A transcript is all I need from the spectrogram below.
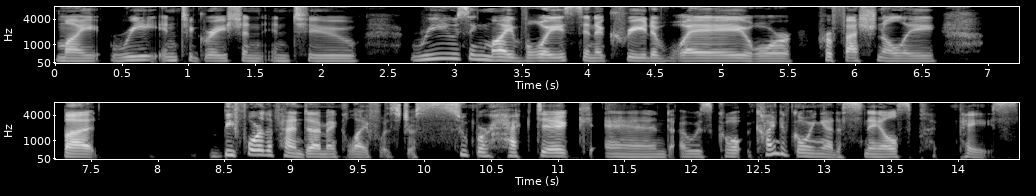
my reintegration into reusing my voice in a creative way or professionally. But before the pandemic, life was just super hectic and I was go- kind of going at a snail's p- pace.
